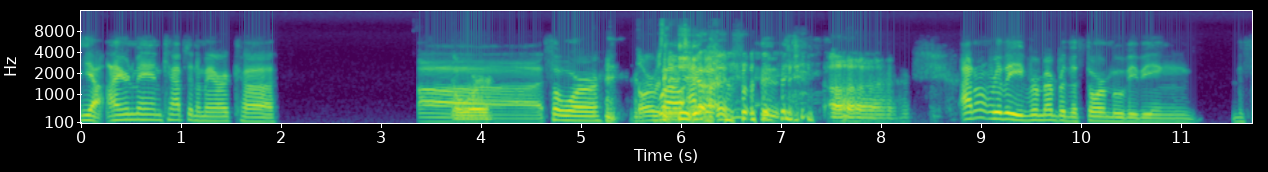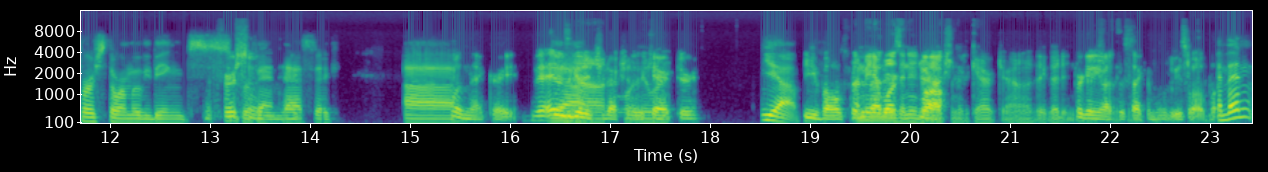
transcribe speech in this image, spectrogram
Yeah, Iron Man, Captain America, uh, Thor. Thor. Thor was Well, there I don't- uh, I don't really remember the Thor movie being the first Thor movie being super one, fantastic. Uh, wasn't that great? It was a good Yeah, introduction to the was. character. yeah, He evolved for I the mean, it better. was an introduction to the character. I don't know if they good. Well, forgetting about the character. second movie as well, but and then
